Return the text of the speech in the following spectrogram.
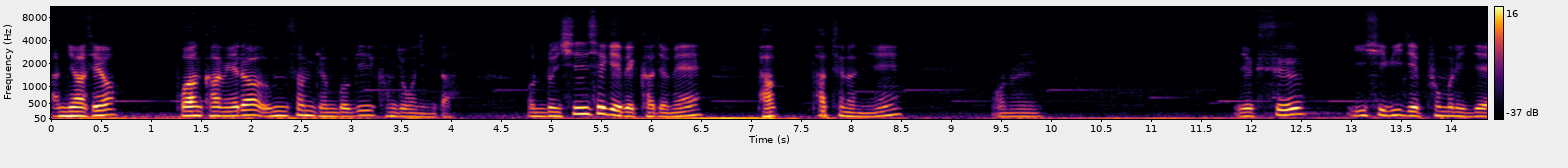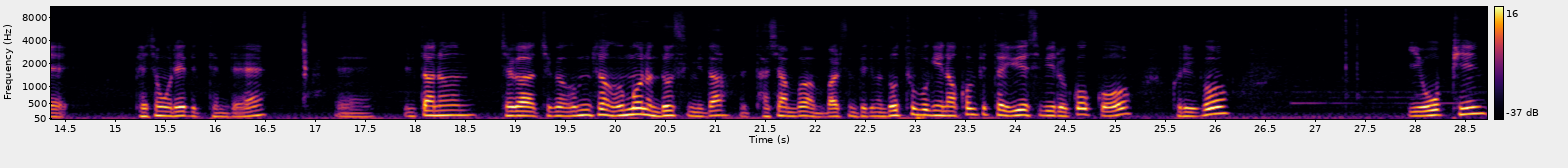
안녕하세요. 보안카메라 음성 경보기 강종원입니다. 오늘은 신세계 백화점의 박 파트너님 오늘 X22 제품을 이제 배송을 해 드릴 텐데 예, 일단은 제가 지금 음성 음원은 넣었습니다. 다시 한번 말씀드리면 노트북이나 컴퓨터 USB를 꽂고 그리고 이 5핀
